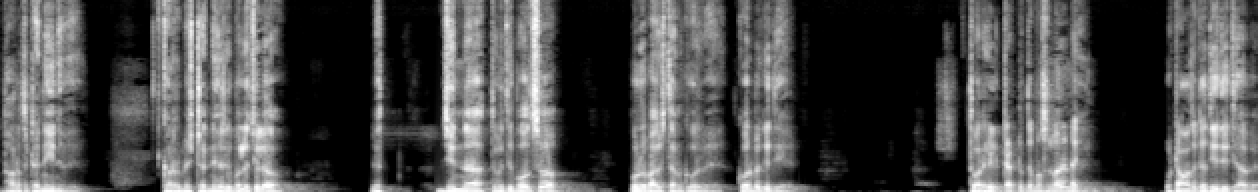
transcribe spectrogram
ভারত এটা নিয়ে নেবে। কারণ মিস্টার নেহরু বলেছিল যে জিন্না তুমি তো বলছো, পূর্ব পাকিস্তান করবে। করবে কি দিয়ে? তোমার হিল ট্রাক্টর তো মুসলমানের নাই ওটা আমাদেরকে দিয়ে দিতে হবে।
